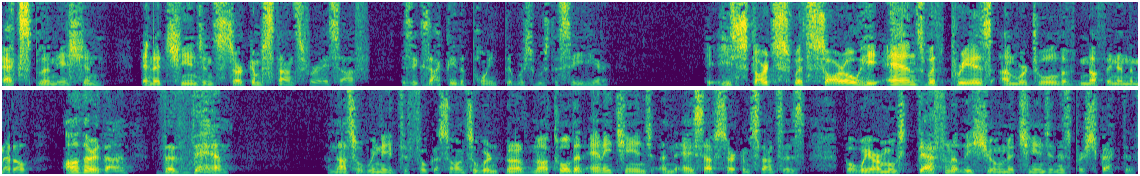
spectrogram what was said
explanation in a change in circumstance for Asaph is exactly the point that we're supposed to see here. He starts with sorrow, he ends with praise, and we're told of nothing in the middle other than the then. And that's what we need to focus on. So we're not, told in any change in Asaph's circumstances, but we are most definitely shown a change in his perspective.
